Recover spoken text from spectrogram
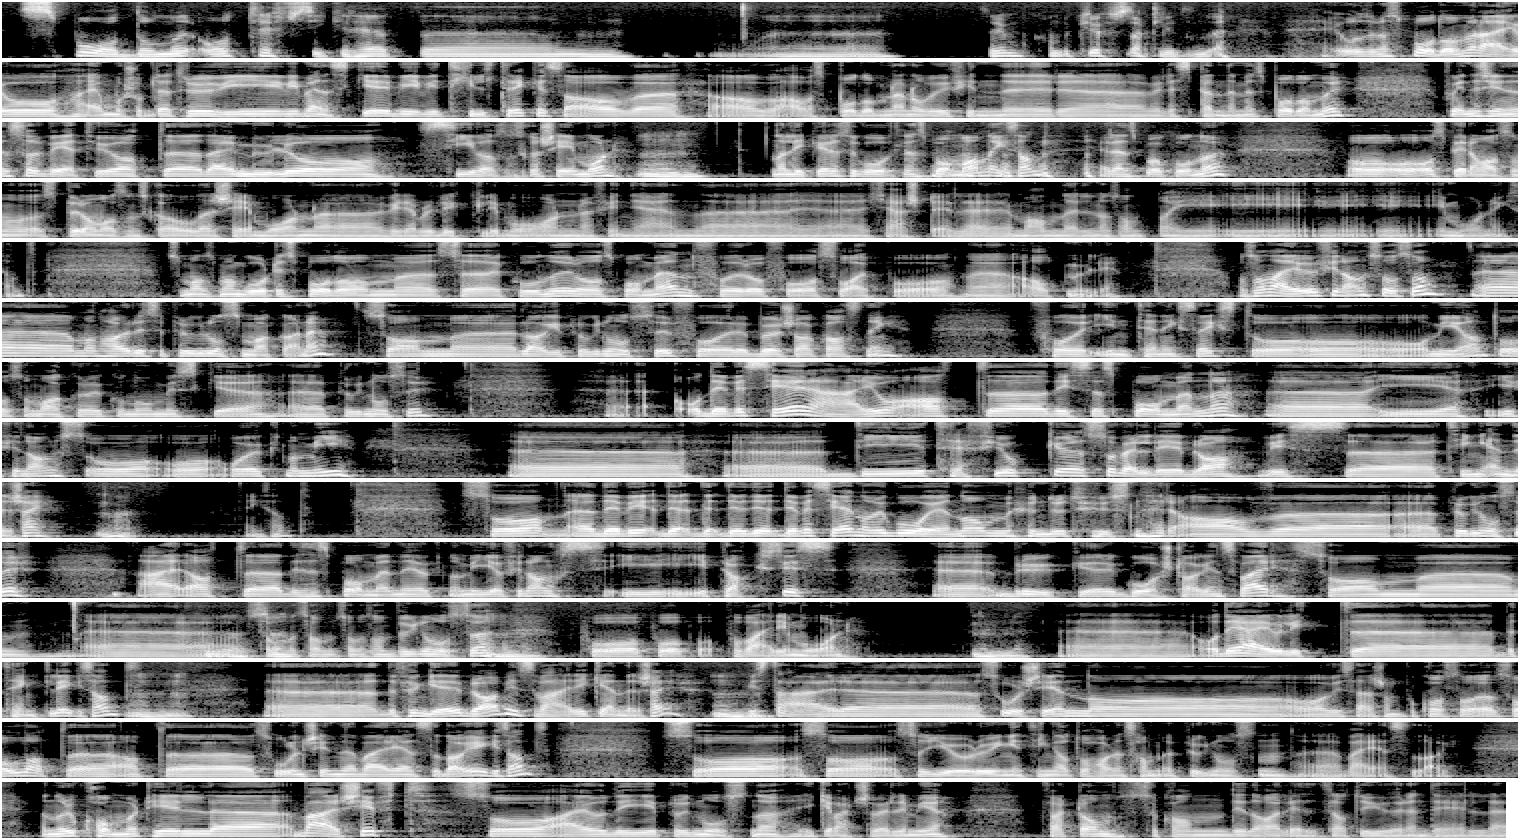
spådommer og treffsikkerhet. Trym, kan du ikke snakke litt om det? Jo, det med Spådommer er jo, er jo morsomt. Jeg tror Vi, vi mennesker vi, vi tiltrekkes av, av, av, spådommer. Det er noe vi finner uh, veldig spennende med spådommer. For innerst inne så vet vi jo at uh, det er umulig å si hva som skal skje i morgen. Mm. Men allikevel så går vi til en spåmann ikke sant? eller en spåkone og, og, og spør, om som, spør, om hva som, skal skje i morgen. Uh, vil jeg bli lykkelig i morgen? Finner jeg en kjæreste eller mann eller noe sånt i, i, i, i morgen? ikke sant? Så man, man går til spådomskoner og spåmenn for å få svar på eh, alt mulig. Og Sånn er jo finans også. Eh, man har jo disse prognosemakerne som eh, lager prognoser for børsavkastning, for inntjeningsvekst og, og, og mye annet, og også makroøkonomiske prognoser. Og det vi ser, er jo at disse spåmennene i, finans og, økonomi de treffer jo ikke så veldig bra hvis eh, ting endrer seg. Nei. Ikke sant? Så det vi, det, det, det vi, ser når vi går gjennom hundretusener av prognoser, er at disse spåmennene i økonomi og finans i, i praksis eh, bruker gårsdagens vær som, eh, som, som, som prognose på, på, på, på været i morgen. Eh, og det er jo litt betenkelig, ikke sant? Mm. Eh, det fungerer bra hvis været ikke endrer seg. Mm. Hvis det er eh, solskinn og, og, hvis det er som på Kåss og at, at, eh, solen skinner hver eneste dag, ikke sant? Så, så, så, gjør det jo ingenting at du har den samme prognosen hver eneste dag. Men når det kommer til værskift, så er jo de prognosene ikke verdt så veldig mye. Tvert om så kan de da lede til at du gjør en del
